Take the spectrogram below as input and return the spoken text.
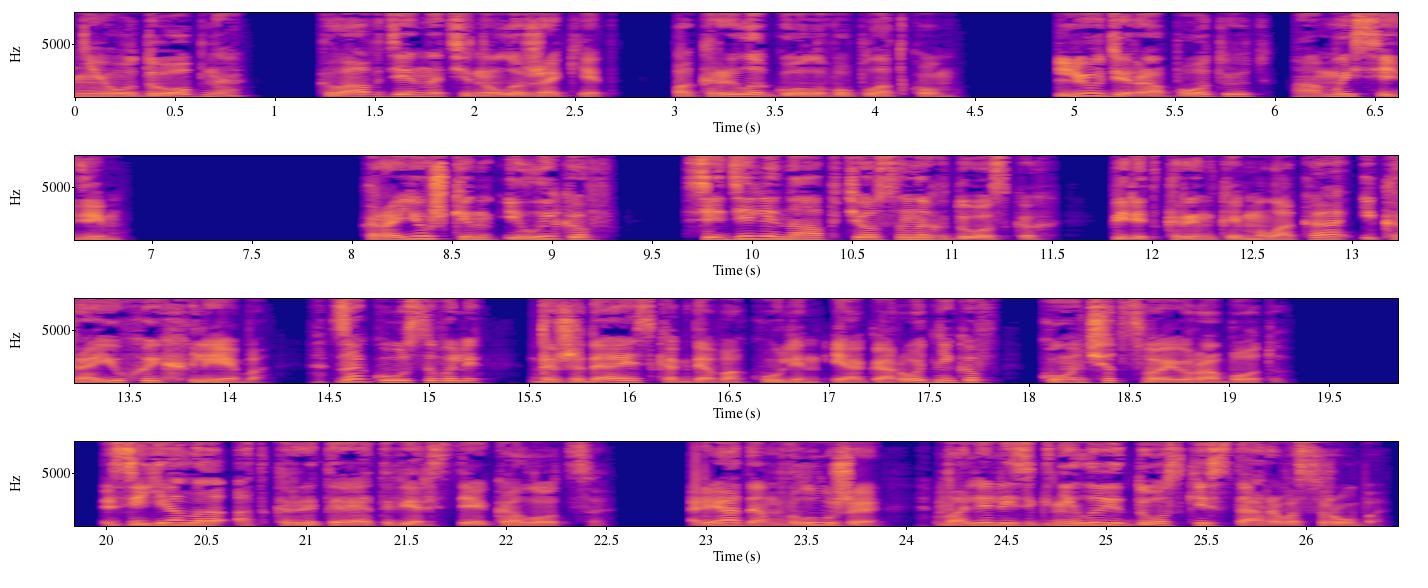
«Неудобно». Клавдия натянула жакет покрыла голову платком. Люди работают, а мы сидим. Краюшкин и Лыков сидели на обтесанных досках перед крынкой молока и краюхой хлеба, закусывали, дожидаясь, когда Вакулин и Огородников кончат свою работу. Зияло открытое отверстие колодца. Рядом в луже валялись гнилые доски старого сруба.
